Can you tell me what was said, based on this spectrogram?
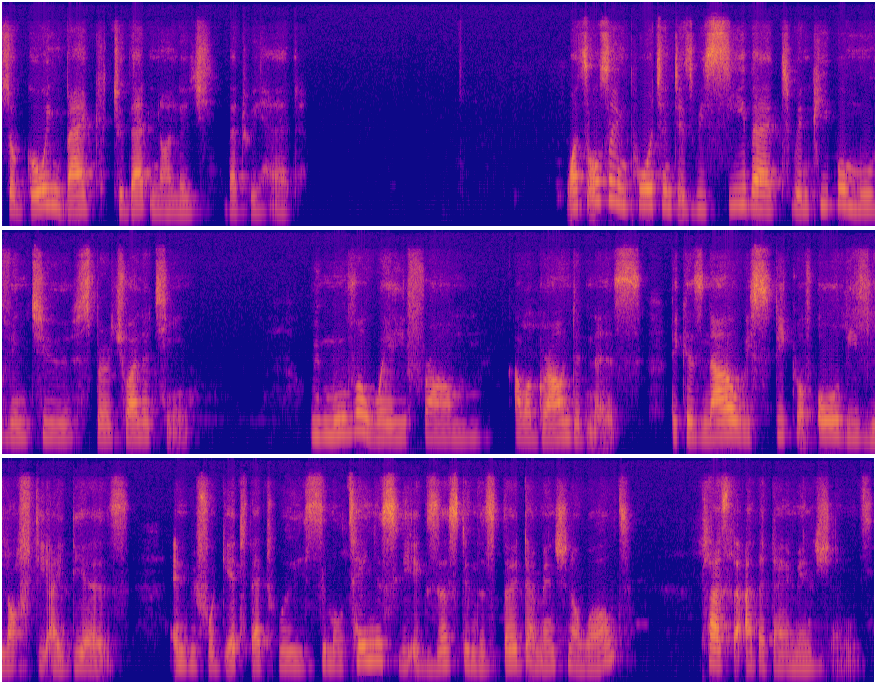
So going back to that knowledge that we had. What's also important is we see that when people move into spirituality, we move away from our groundedness because now we speak of all these lofty ideas and we forget that we simultaneously exist in this third dimensional world plus the other dimensions.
